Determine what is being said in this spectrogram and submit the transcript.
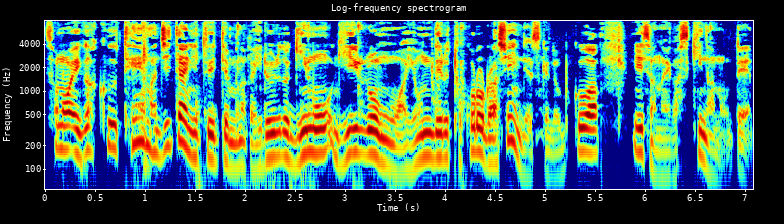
その描くテーマ自体についてもなんかいろいろと疑問、議論は呼んでるところらしいんですけど、僕はリーさんの映画好きなので、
